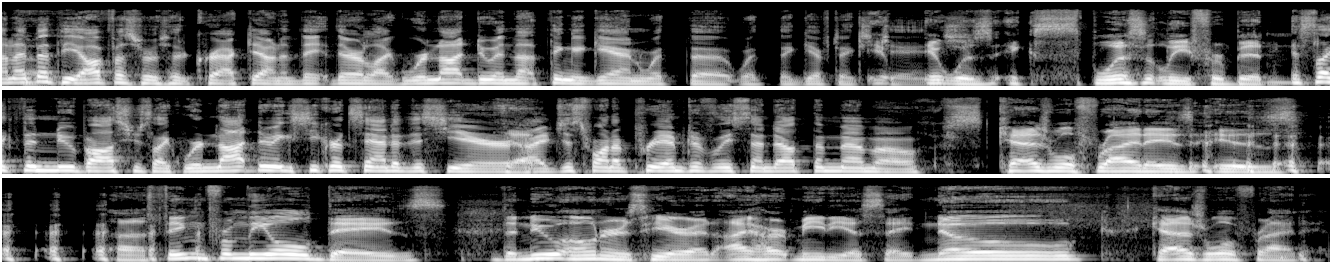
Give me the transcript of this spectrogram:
And I uh, bet the officers had cracked down, and they, they're like, "We're not doing that thing again with the with the gift It, exchange." it was explicitly forbidden. It's like the new boss who's like, "We're not doing Secret Santa this year. Yeah. I just want to preemptively send out the memo." Casual Fridays is a thing from the old days. The new owners here at iHeartMedia say no Casual Fridays.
